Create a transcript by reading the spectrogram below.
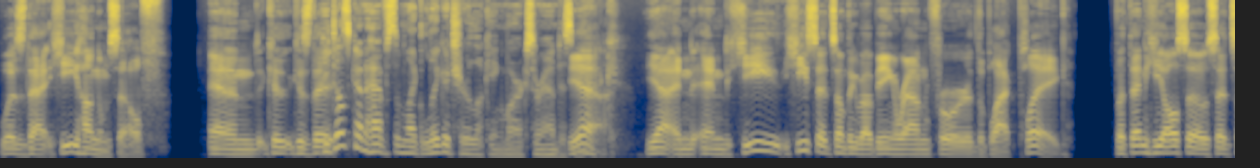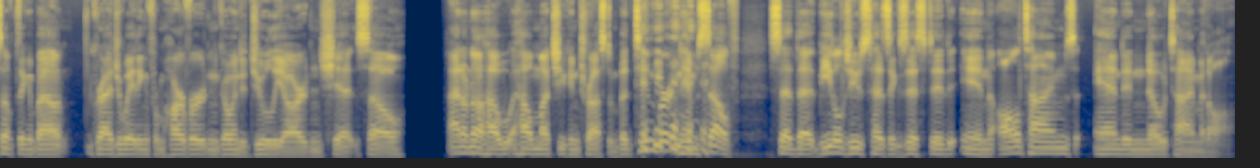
was that he hung himself, and because he does kind of have some like ligature looking marks around his Yeah. neck. Yeah, and and he he said something about being around for the Black Plague, but then he also said something about graduating from Harvard and going to Juilliard and shit. So I don't know how how much you can trust him. But Tim Burton himself said that Beetlejuice has existed in all times and in no time at all.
